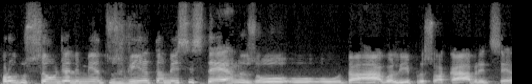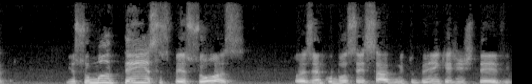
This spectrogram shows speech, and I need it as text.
produção de alimentos via também cisternas, ou, ou, ou da água ali para sua cabra, etc. Isso mantém essas pessoas, por exemplo, vocês sabem muito bem que a gente teve,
